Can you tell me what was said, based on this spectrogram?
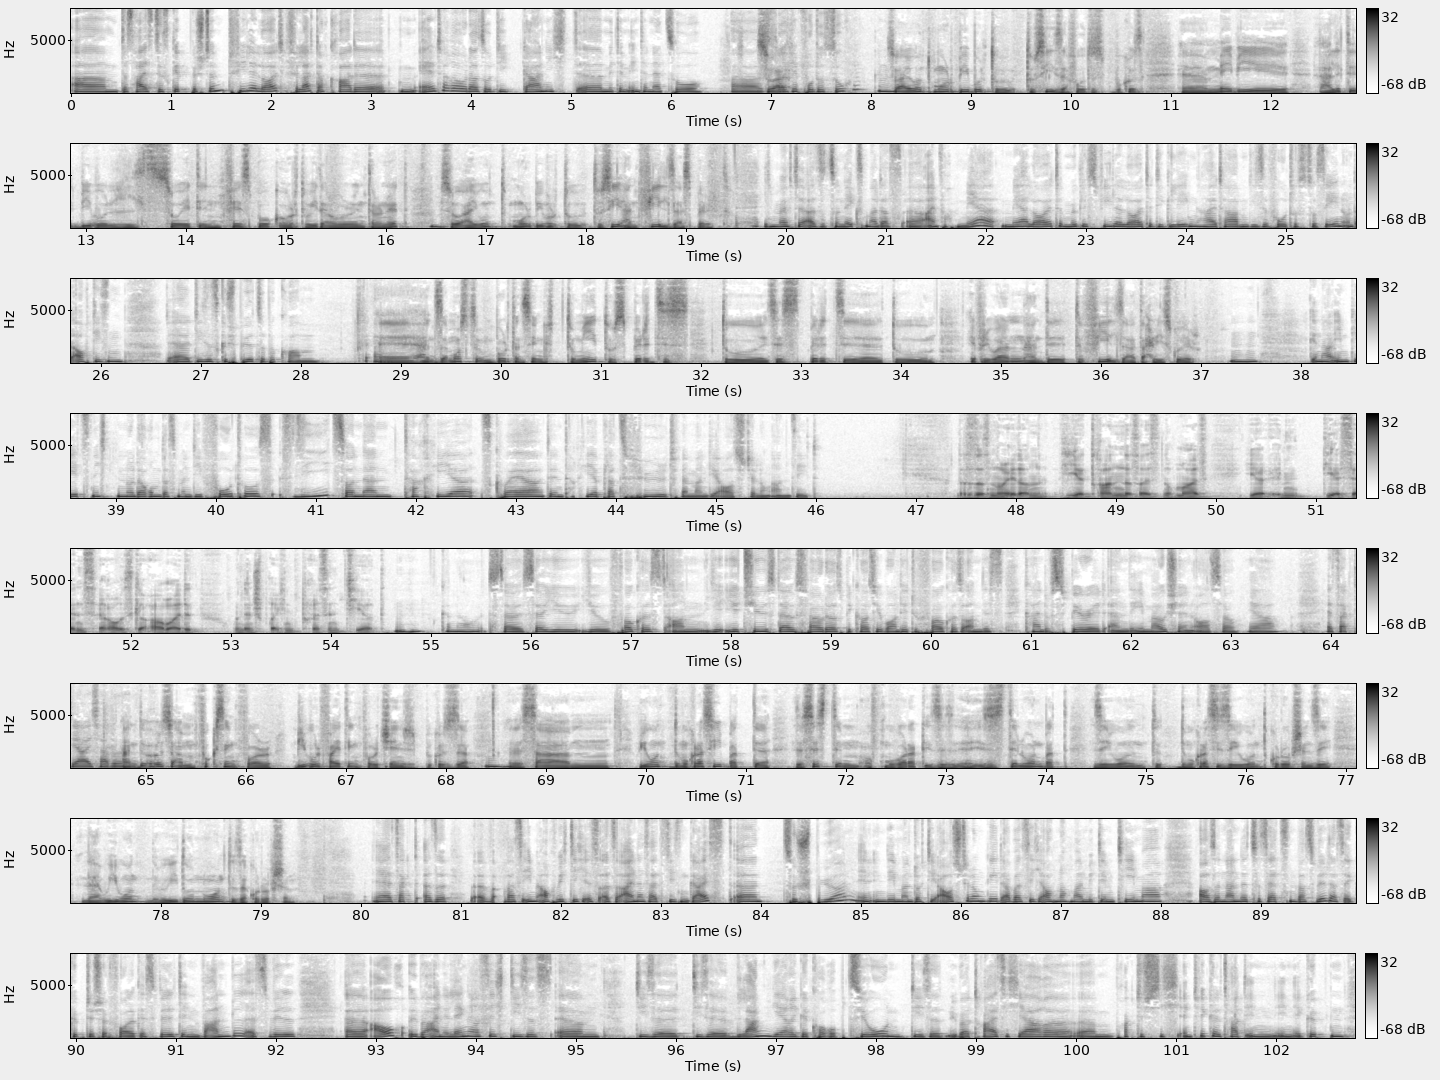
Ähm, das heißt, es gibt bestimmt viele Leute, vielleicht auch gerade ähm, ältere oder so, die gar nicht äh, mit dem Internet so uh, so solche I, Fotos suchen. Mhm. So I want more people to, to see the photos because uh, maybe a little people saw it in Facebook or Twitter or Internet. Mhm. So I want more people to, to see and feel the spirit. Ich möchte also zunächst mal, dass äh, einfach mehr, mehr Leute, möglichst viele Leute die Gelegenheit haben, diese Fotos zu sehen und auch diesen, äh, dieses Gespür zu bekommen. Uh, and the most important thing to me to spread this to this spirit uh, to everyone and uh, to feel the Tahrir Square. Mhm. genau, ihm geht es nicht nur darum, dass man die Fotos sieht, sondern Tahrir Square, den Tahrirplatz fühlt, wenn man die Ausstellung ansieht. Das ist das Neue dann hier dran, das heißt nochmals hier die Essenz herausgearbeitet und entsprechend präsentiert. Mhm, genau. So, so you you focused on you, you choose those photos because you wanted to focus on this kind of spirit and the emotion also. Yeah. Er sagt ja, ich habe. And also I'm focusing for people fighting for change because uh, mhm. uh, some, we want democracy, but uh, the system of Mubarak is is still on, but they want democracy, they want corruption. They we want we don't want the corruption. Ja, er sagt, also was ihm auch wichtig ist, also einerseits diesen Geist äh, zu spüren, in, indem man durch die Ausstellung geht, aber sich auch nochmal mit dem Thema auseinanderzusetzen, was will das ägyptische Volk? Es will den Wandel, es will äh, auch über eine längere Sicht dieses, ähm, diese, diese langjährige Korruption, diese über 30 Jahre ähm, praktisch sich entwickelt hat in, in Ägypten,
